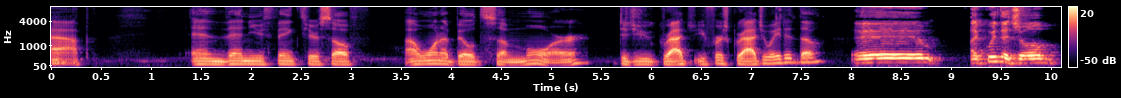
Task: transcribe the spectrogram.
app and then you think to yourself i want to build some more did you grad you first graduated though um, I quit the job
